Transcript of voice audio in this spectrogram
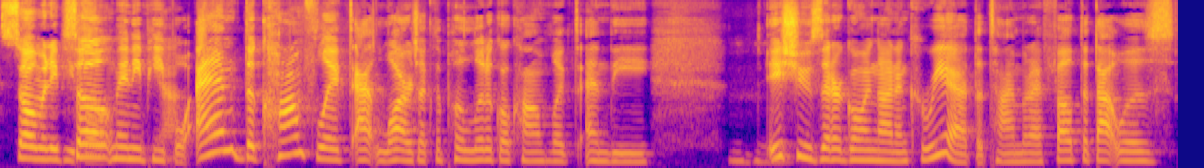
So many people. So many people. Yeah. And the conflict at large, like the political conflict and the mm-hmm. issues that are going on in Korea at the time. But I felt that that was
